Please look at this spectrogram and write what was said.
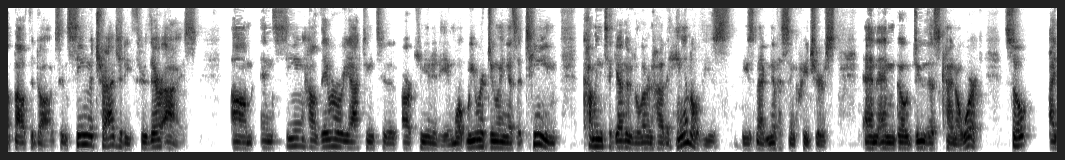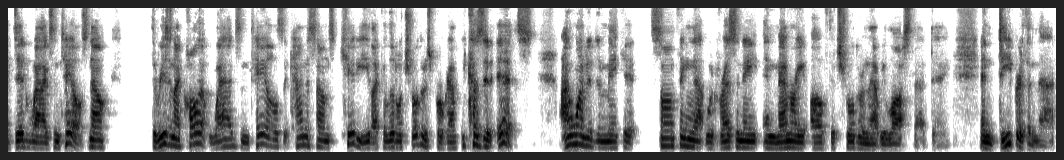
about the dogs and seeing the tragedy through their eyes um, and seeing how they were reacting to our community and what we were doing as a team coming together to learn how to handle these these magnificent creatures and and go do this kind of work. So i did wags and tales. Now the reason i call it wags and tales it kind of sounds kiddie like a little children's program because it is. I wanted to make it something that would resonate in memory of the children that we lost that day. And deeper than that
